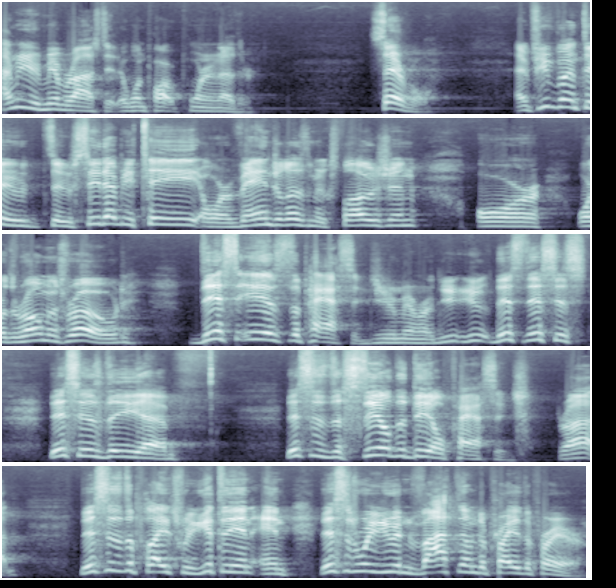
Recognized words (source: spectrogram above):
How many of you memorized it at one part, point or another? Several. And if you've been through, through CWT or Evangelism Explosion or, or the Romans Road, this is the passage. You remember? You, you, this, this, is, this, is the, uh, this is the seal the deal passage, right? This is the place where you get to the end, and this is where you invite them to pray the prayer.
